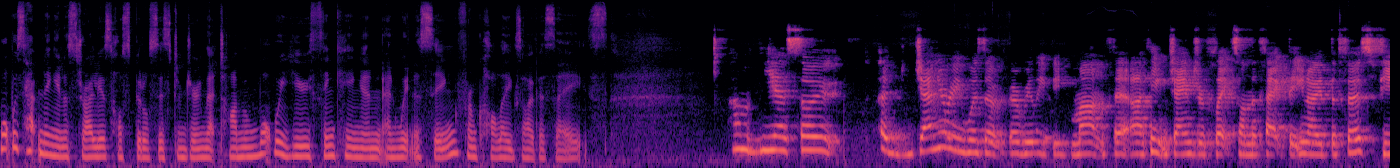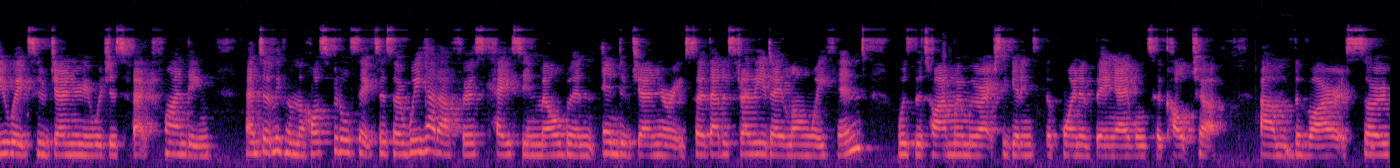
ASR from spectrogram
what was happening in Australia's hospital system during that time, and what were you thinking and, and witnessing from colleagues overseas? Um, yeah, so uh, January was a, a, really big month. And I think James reflects on the fact that, you know, the first few weeks of January were just fact finding, and certainly from the hospital sector. So we had our first case in Melbourne end of January. So that Australia Day long weekend was the time when we were actually getting to the point of being able to culture um, the virus. So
